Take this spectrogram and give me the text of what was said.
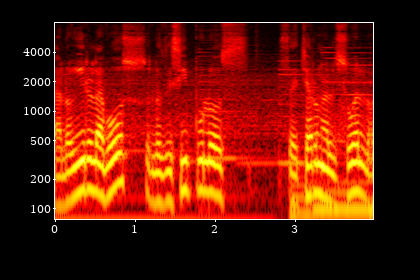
Al oír la voz, los discípulos se echaron al suelo,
